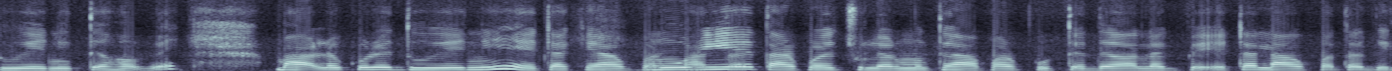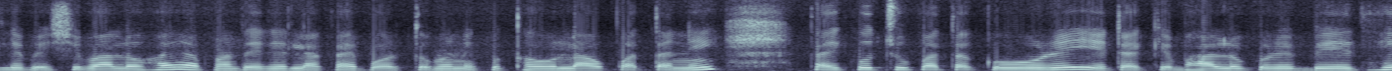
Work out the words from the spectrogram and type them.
ধুয়ে নিতে হবে। ভালো করে ধুয়ে নিয়ে এটাকে আবার মুড়িয়ে তারপরে চুলার মধ্যে আবার পুড়তে দেওয়া লাগবে। এটা লাউ পাতা দিলে বেশি ভালো হয়। আমাদের এলাকায় বর্তমানে কোথাও লাউ পাতা নেই। তাই কচু পাতা করেই এটাকে ভালো করে বেঁধে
